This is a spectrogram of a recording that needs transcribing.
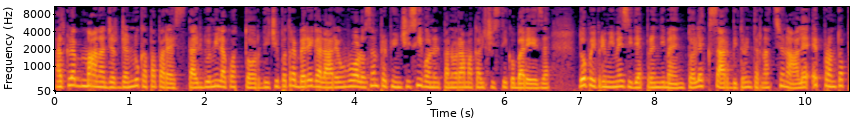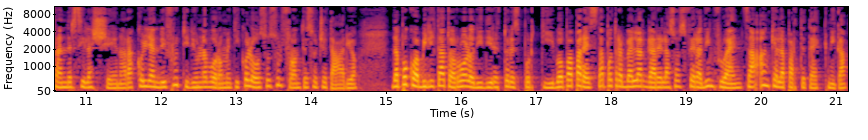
Al club manager Gianluca Paparesta il 2014 potrebbe regalare un ruolo sempre più incisivo nel panorama calcistico barese. Dopo i primi mesi di apprendimento, l'ex arbitro internazionale è pronto a prendersi la scena, raccogliendo i frutti di un lavoro meticoloso sul fronte societario. Da poco abilitato al ruolo di direttore sportivo, Paparesta potrebbe allargare la sua sfera di influenza anche alla parte tecnica.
